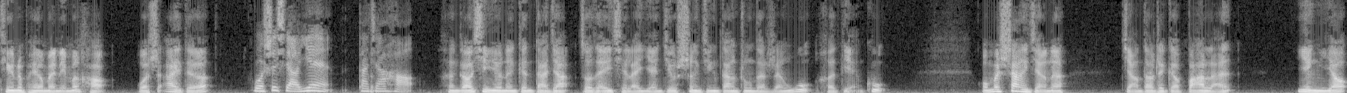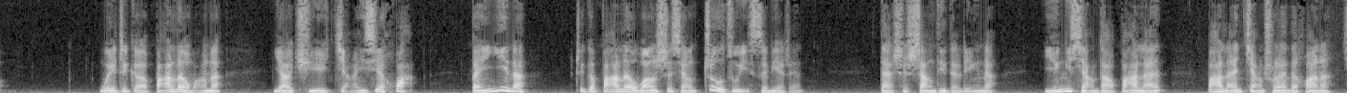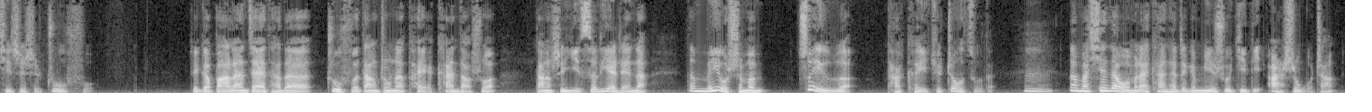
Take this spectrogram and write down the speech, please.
听众朋友们，你们好，我是艾德，我是小燕，大家好，很高兴又能跟大家坐在一起来研究圣经当中的人物和典故。我们上一讲呢，讲到这个巴兰应邀为这个巴勒王呢要去讲一些话，本意呢，这个巴勒王是想咒诅以色列人，但是上帝的灵呢影响到巴兰，巴兰讲出来的话呢其实是祝福。这个巴兰在他的祝福当中呢，他也看到说，当时以色列人呢，他没有什么罪恶，他可以去咒诅的。嗯，那么现在我们来看看这个民数记第二十五章，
